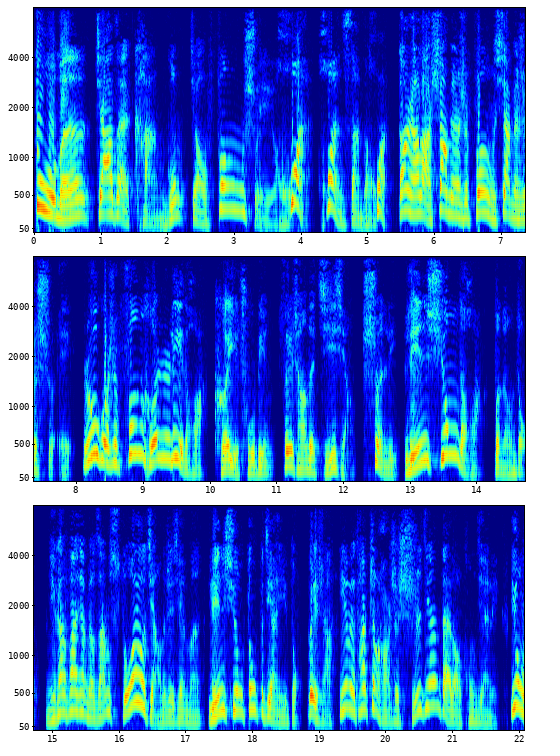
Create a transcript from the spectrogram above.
杜门家在坎宫，叫风水涣。涣散的涣，当然了，上面是风，下面是水。如果是风和日丽的话，可以出兵，非常的吉祥顺利。临凶的话，不能动。你看，发现没有？咱们所有讲的这些门，临凶都不建议动。为啥？因为它正好是时间带到空间里，用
